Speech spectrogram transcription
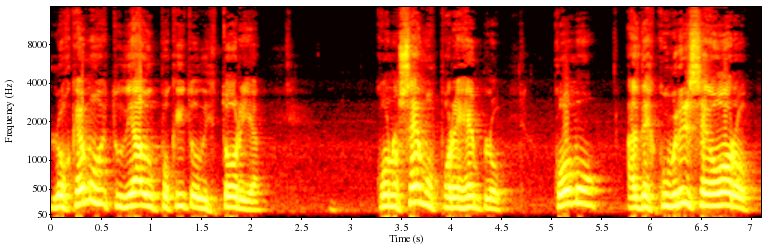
Los que hemos estudiado un poquito de historia, conocemos, por ejemplo, cómo al descubrirse oro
